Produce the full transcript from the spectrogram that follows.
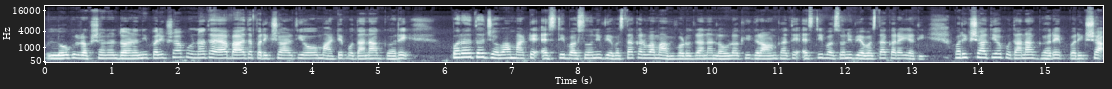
લોક રક્ષણ દળની પરીક્ષા પૂર્ણ થયા બાદ પરીક્ષાર્થીઓ માટે પોતાના ઘરે પરત જવા માટે એસટી બસોની વ્યવસ્થા કરવામાં આવી. વડોદરાના લવલખી ગ્રાઉન્ડ ખાતે એસટી બસોની વ્યવસ્થા કરાઈ હતી. પરીક્ષાર્થીઓ પોતાના ઘરે પરીક્ષા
